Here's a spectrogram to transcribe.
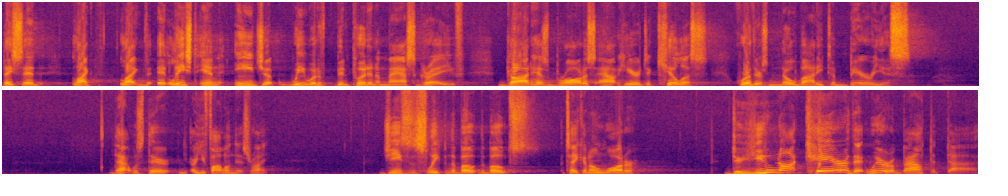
they said, like, like at least in Egypt, we would have been put in a mass grave. God has brought us out here to kill us where there's nobody to bury us. That was their, are you following this, right? Jesus asleep in the boat, the boat's taking on water. Do you not care that we're about to die?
